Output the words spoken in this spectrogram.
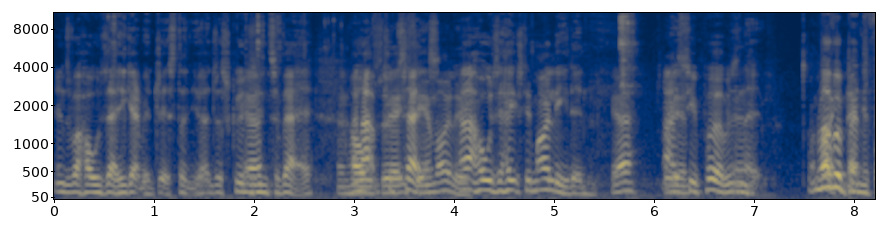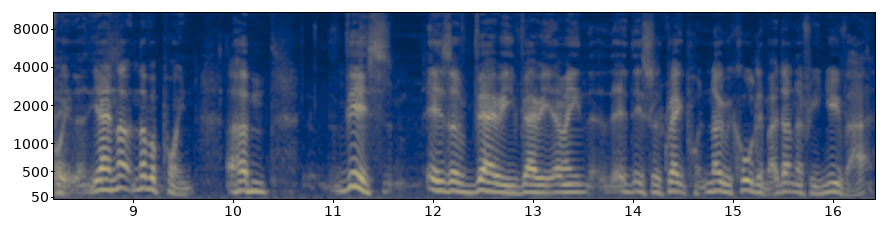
into the holes there. You get the gist, don't you? It just screws yeah. into there, and, and that protects. HDMI lead. And that holds the HDMI lead in. Yeah, that's superb, isn't yeah. it? Another right, benefit. Yeah, no, another point. Um, this is a very, very. I mean, this is a great point. No record limit. I don't know if you knew that,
